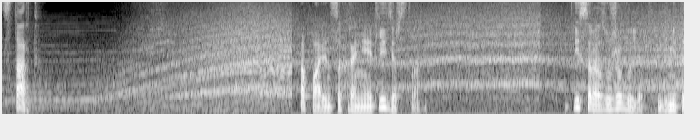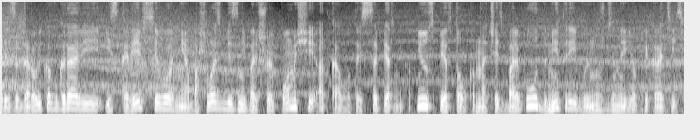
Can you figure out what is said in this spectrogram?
Старт. А парень сохраняет лидерство. И сразу же вылет. Дмитрий Загоруйко в гравии и, скорее всего, не обошлось без небольшой помощи от кого-то из соперников. Не успев толком начать борьбу, Дмитрий вынужден ее прекратить.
